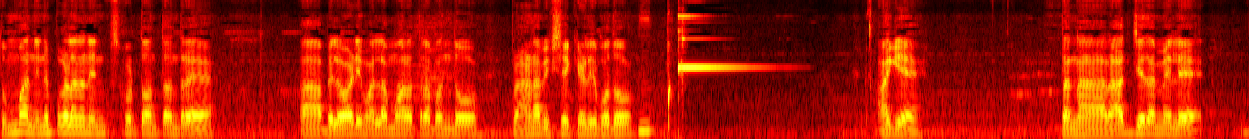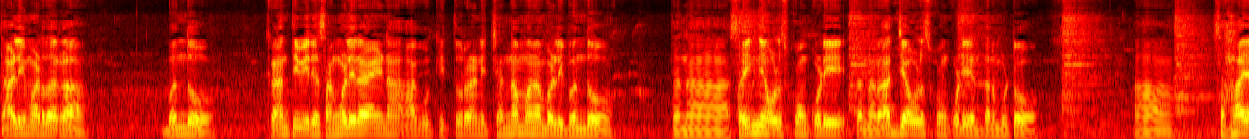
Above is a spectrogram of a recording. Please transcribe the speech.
ತುಂಬ ನೆನಪುಗಳನ್ನು ನೆನಪಿಸ್ಕೊಡ್ತು ಅಂತಂದರೆ ಬೆಲವಾಡಿ ಮಲ್ಲಮ್ಮವ್ರ ಹತ್ರ ಬಂದು ಪ್ರಾಣ ಭಿಕ್ಷೆ ಕೇಳಿರ್ಬೋದು. ಹಾಗೆ ತನ್ನ ರಾಜ್ಯದ ಮೇಲೆ ದಾಳಿ ಮಾಡಿದಾಗ ಬಂದು ಕ್ರಾಂತಿವೀರ ಸಂಗೊಳ್ಳಿ ರಾಯಣ್ಣ ಹಾಗೂ ಕಿತ್ತೂರು ರಾಣಿ ಚೆನ್ನಮ್ಮನ ಬಳಿ ಬಂದು ತನ್ನ ಸೈನ್ಯ ಉಳಿಸ್ಕೊಂಡು ಕೊಡಿ ತನ್ನ ರಾಜ್ಯ ಉಳಿಸ್ಕೊಂಡು ಕೊಡಿ ಅಂತ ಅಂದ್ಬಿಟ್ಟು ಸಹಾಯ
